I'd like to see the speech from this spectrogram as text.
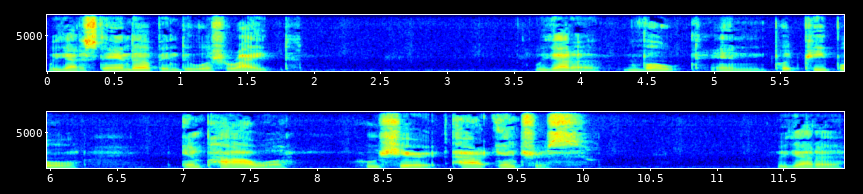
We got to stand up and do what's right. We got to vote and put people in power who share our interests. We got to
